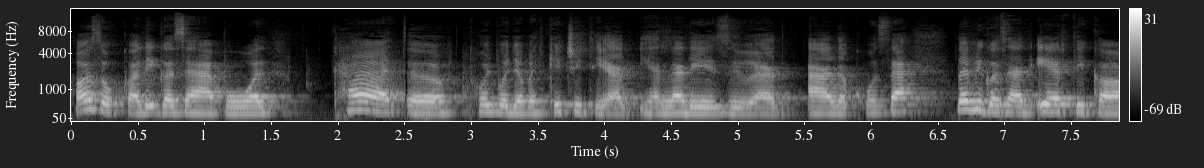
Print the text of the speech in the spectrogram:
azokkal igazából hát, hogy mondjam, egy kicsit ilyen, ilyen lenézően állnak hozzá, nem igazán értik a,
